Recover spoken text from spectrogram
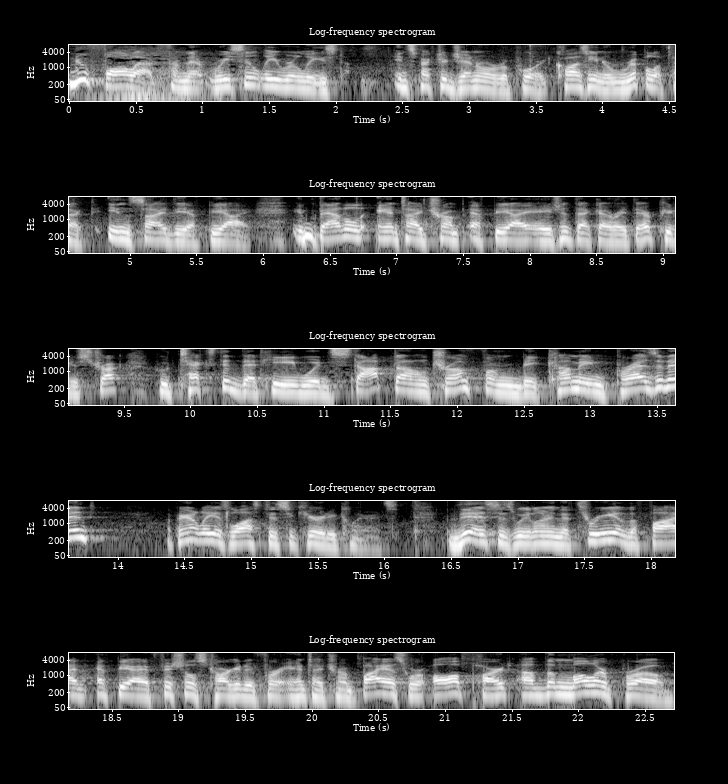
New fallout from that recently released Inspector General report causing a ripple effect inside the FBI. Embattled anti Trump FBI agent, that guy right there, Peter Strzok, who texted that he would stop Donald Trump from becoming president, apparently has lost his security clearance. This, as we learned that three of the five FBI officials targeted for anti Trump bias were all part of the Mueller probe.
